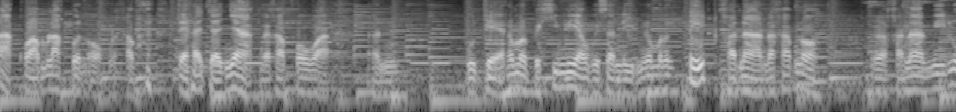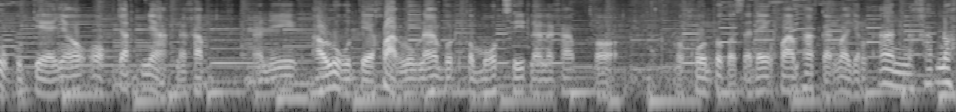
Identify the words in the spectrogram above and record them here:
ลากความรักเปิดออกนะครับ แต่ถ้าจะยากนะครับ เพราะว่าอันกุญแจถ้ามันไปขี้เมียงไปสนิมแล้วมันติดขนาดนะครับเนาะขนาดมีลูกกุญแจยังเอาออกจัดยากนะครับ อันนี้เอาลูกกุญแจขวางลงน้ำบนก็มดซีดแล้วนะครับก็บางคนพวกก็แสดงความฮักกันว่าอย่างอันนะครับเนาะ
